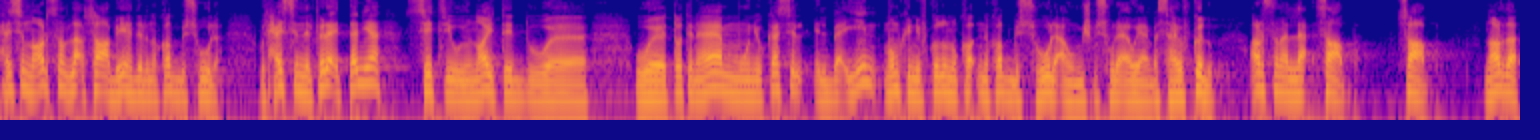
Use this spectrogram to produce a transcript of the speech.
فتحس إن أرسنال لا صعب يهدر نقاط بسهولة. وتحس إن الفرق الثانية سيتي ويونايتد و وتوتنهام ونيوكاسل الباقيين ممكن يفقدوا نقاط بسهولة أو مش بسهولة قوي يعني بس هيفقدوا. أرسنال لا صعب صعب. النهارده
